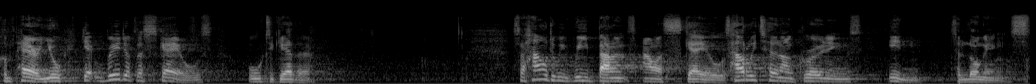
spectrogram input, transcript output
comparing. You'll get rid of the scales altogether. So, how do we rebalance our scales? How do we turn our groanings into longings?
